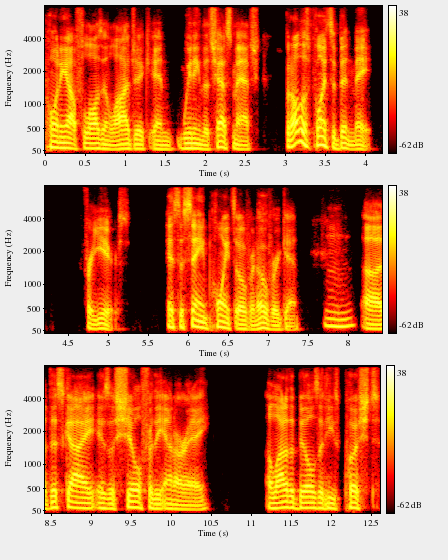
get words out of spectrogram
pointing out flaws in logic and winning the chess match. But all those points have been made for years. It's the same points over and over again. Mhm. Uh, this guy is a shill for the NRA. A lot of the bills that he's pushed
